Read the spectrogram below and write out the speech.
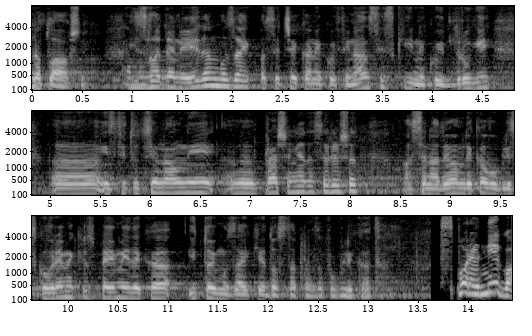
на плавашник. Изваден е еден мозаик, па се чека некои финансиски и некои други е, институционални е, прашања да се решат, а се надевам дека во блиско време ќе успееме и дека и тој мозаик е достапен за публиката. Според него,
